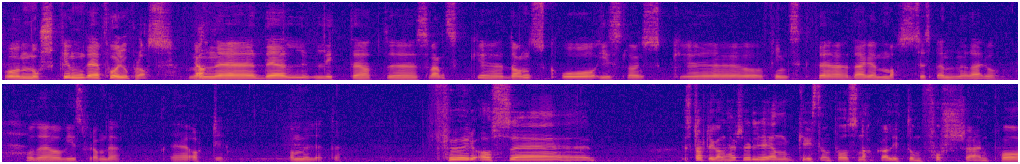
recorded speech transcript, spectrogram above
Og norsk film, det får jo plass. Men eh, det er litt det at eh, svensk, eh, dansk og islandsk og finsk, det, der er masse spennende der òg. Og det å vise fram det er artig. Og mulighet til. Før oss eh, starter i gang her, så vil Jan Kristian på å snakke litt om forskjellen på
